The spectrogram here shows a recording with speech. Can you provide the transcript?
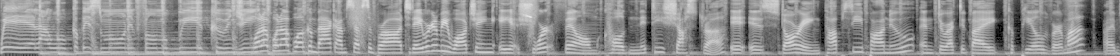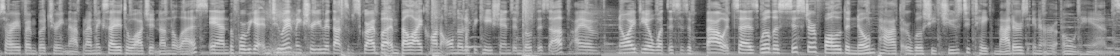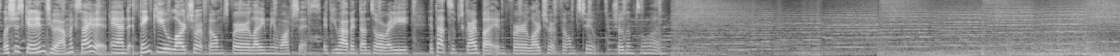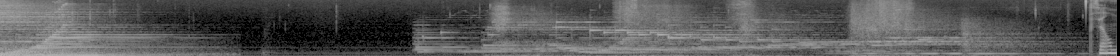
Well, I woke up this morning from a reoccurring dream. What up, what up? Welcome back. I'm Steph Sabraw. Today we're going to be watching a short film called Niti Shastra. It is starring Taapsee Pannu and directed by Kapil Verma. I'm sorry if I'm butchering that, but I'm excited to watch it nonetheless. And before we get into it, make sure you hit that subscribe button, bell icon, all notifications, and vote this up. I have no idea what this is about. It says, Will the sister follow the known path or will she choose to take matters in her own hands? Let's just get into it. I'm excited. And thank you, Large Short Films, for letting me watch this. If you haven't done so already, hit that subscribe button for Large Short Films too. Show them some love.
